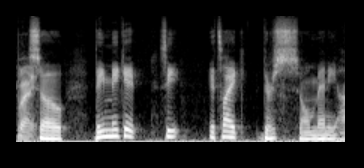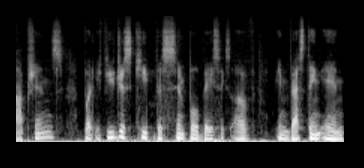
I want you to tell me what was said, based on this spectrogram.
Right. So they make it see. It's like there's so many options, but if you just keep the simple basics of investing in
